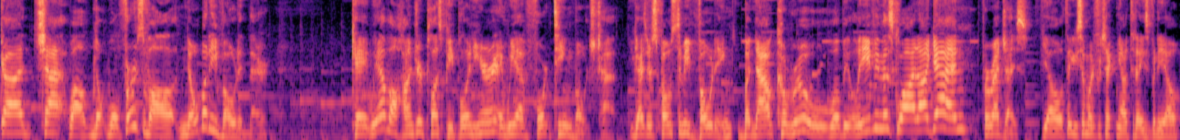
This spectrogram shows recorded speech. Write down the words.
God, chat. Well, no, well, first of all, nobody voted there. Okay, we have 100 plus people in here and we have 14 votes, chat. You guys are supposed to be voting, but now Karoo will be leaving the squad again for Regice. Yo, thank you so much for checking out today's video.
